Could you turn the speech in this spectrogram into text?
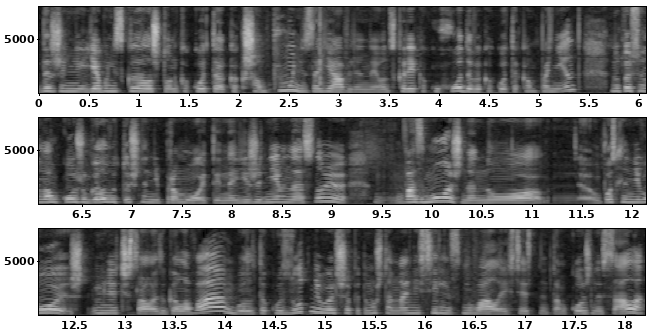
даже не, я бы не сказала, что он какой-то как шампунь заявленный, он скорее как уходовый какой-то компонент, ну то есть он вам кожу головы точно не промоет, и на ежедневной основе возможно, но после него у меня чесалась голова, был такой зуд небольшой, потому что она не сильно смывала, естественно, там кожное сало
